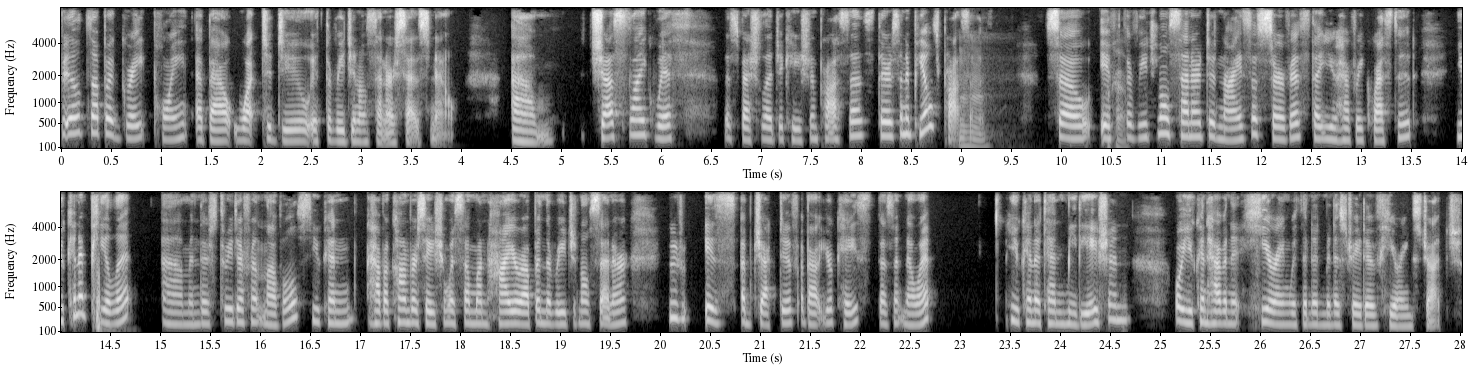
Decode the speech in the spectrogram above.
builds up a great point about what to do if the regional center says no. Um, just like with the special education process, there's an appeals process. Mm-hmm. So if okay. the regional center denies a service that you have requested, you can appeal it um, and there's three different levels. You can have a conversation with someone higher up in the regional center who is objective about your case, doesn't know it. You can attend mediation, or you can have a hearing with an administrative hearings judge.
